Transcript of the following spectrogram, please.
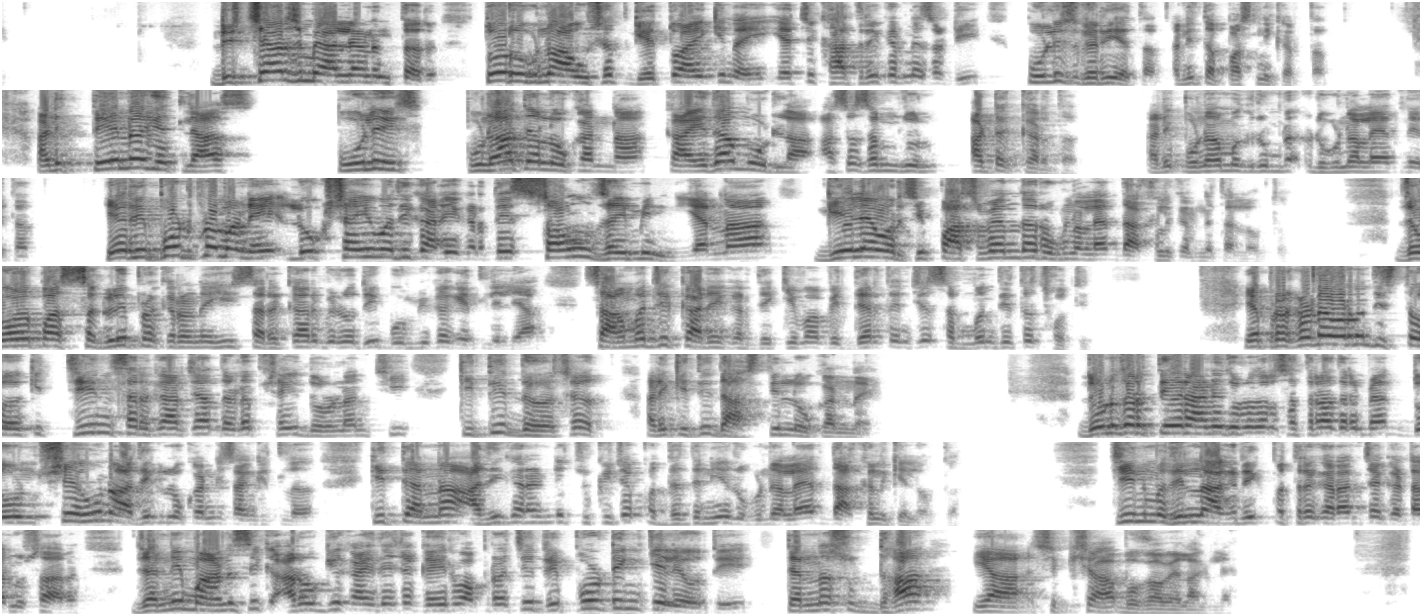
डिस्चार्ज मिळाल्यानंतर तो रुग्ण औषध घेतो आहे की नाही याची खात्री करण्यासाठी पोलीस घरी येतात आणि तपासणी करतात. आणि ते न घेतल्यास पोलीस पुन्हा त्या लोकांना कायदा मोडला असं समजून अटक करतात आणि पुन्हा मग रुग्णालयात नेतात. या रिपोर्ट प्रमाणे लोकशाहीवादी कार्यकर्ते सॉंग झैमिन यांना गेल्या वर्षी पाचव्यांदा रुग्णालयात दाखल करण्यात आलं होतं. जवळपास सगळी प्रकरणं ही सरकार विरोधी भूमिका घेतलेल्या सामाजिक कार्यकर्ते किंवा विद्यार्थ्यांशी संबंधितच होती. या प्रकरणावरून दिसतं की चीन सरकारच्या दडपशाही धोरणांची किती दहशत आणि किती धास्ती लोकांना आहे. दोन हजार तेरा आणि दोन हजार सतरा दरम्यान दोनशेहून अधिक लोकांनी सांगितलं की त्यांना अधिकाऱ्यांनी चुकीच्या पद्धतीने रुग्णालयात दाखल केलं होतं. चीनमधील नागरिक पत्रकारांच्या गटानुसार ज्यांनी मानसिक आरोग्य कायद्याच्या गैरवापराचे रिपोर्टिंग केले होते त्यांना सुद्धा या शिक्षा भोगाव्या लागल्या.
